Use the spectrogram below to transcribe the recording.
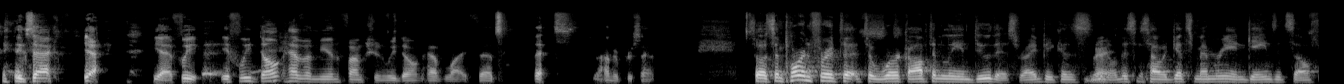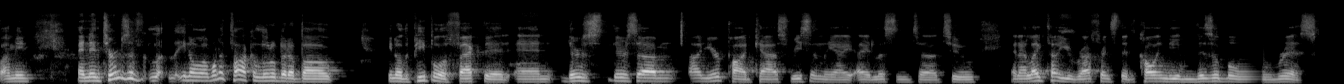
exactly yeah. Yeah, if we if we don't have immune function, we don't have life. That's that's 100%. So it's important for it to, to work optimally and do this, right? Because right. you know this is how it gets memory and gains itself. I mean, and in terms of you know, I want to talk a little bit about you know the people affected. And there's there's um on your podcast recently i, I listened to, to and i liked how you referenced it calling the invisible risk.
